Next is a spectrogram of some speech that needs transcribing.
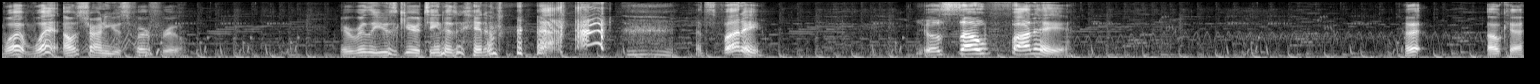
What? What? I was trying to use Furfrou. You really use Giratina to hit him? That's funny. You're so funny. Okay.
